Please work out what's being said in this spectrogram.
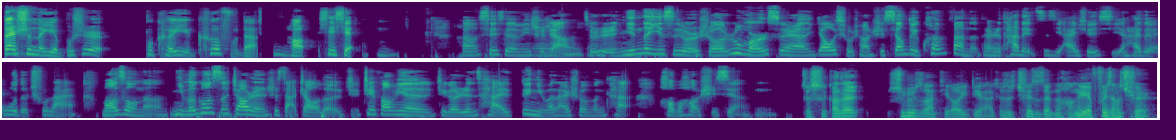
但是呢，也不是不可以克服的。好，谢谢。嗯。好，谢谢秘书长。就是您的意思，就是说入门虽然要求上是相对宽泛的，但是他得自己爱学习，还得悟得出来。毛总呢？你们公司招人是咋招的？这这方面这个人才对你们来说门槛好不好实现？嗯，就是刚才徐秘书长提到一点啊，就是确实整个行业非常缺人。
